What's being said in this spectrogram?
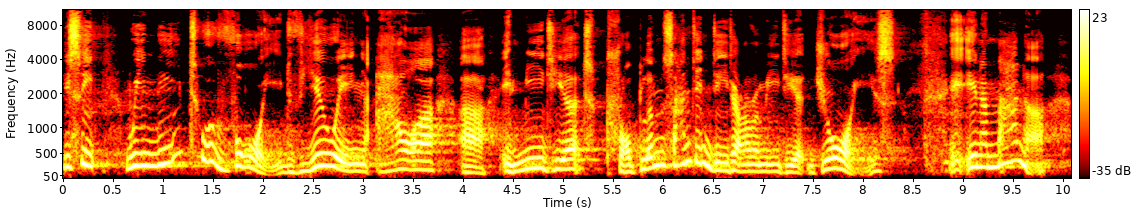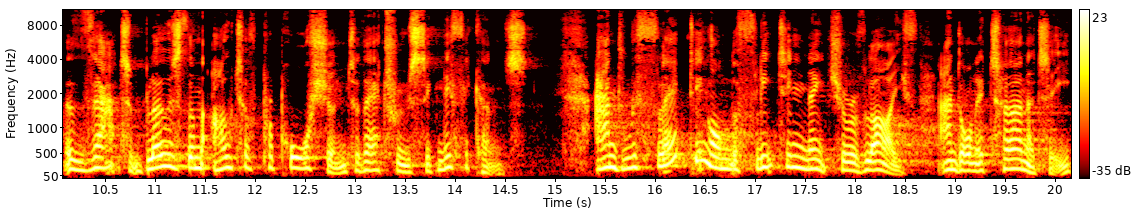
You see, we need to avoid viewing our uh, immediate problems and indeed our immediate joys in a manner that blows them out of proportion to their true significance. And reflecting on the fleeting nature of life and on eternity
